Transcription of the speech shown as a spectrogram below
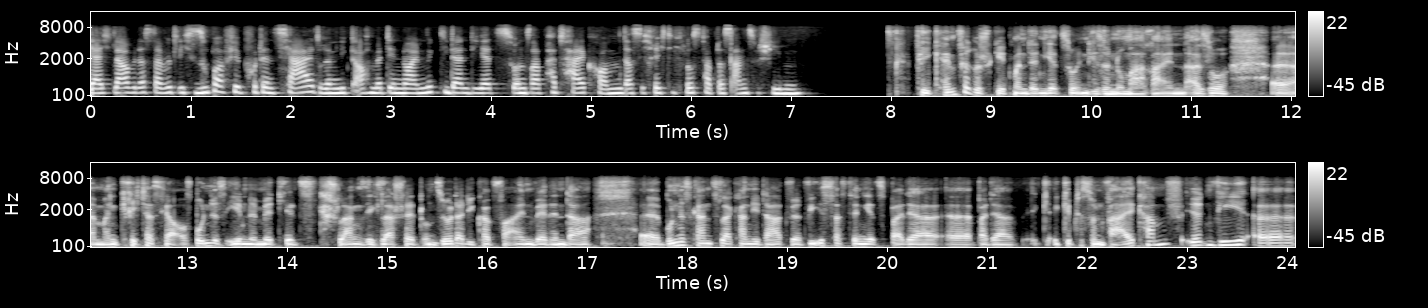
ja, ich glaube, dass da wirklich super viel Potenzial drin liegt, auch mit den neuen Mitgliedern, die jetzt zu unserer Partei kommen, dass ich richtig Lust habe, das anzuschieben. Wie kämpferisch geht man denn jetzt so in diese Nummer rein? Also äh, man kriegt das ja auf Bundesebene mit. Jetzt schlagen sich Laschet und Söder die Köpfe ein, wer denn da äh, Bundeskanzlerkandidat wird. Wie ist das denn jetzt bei der, äh, bei der, gibt es so einen Wahlkampf irgendwie äh,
